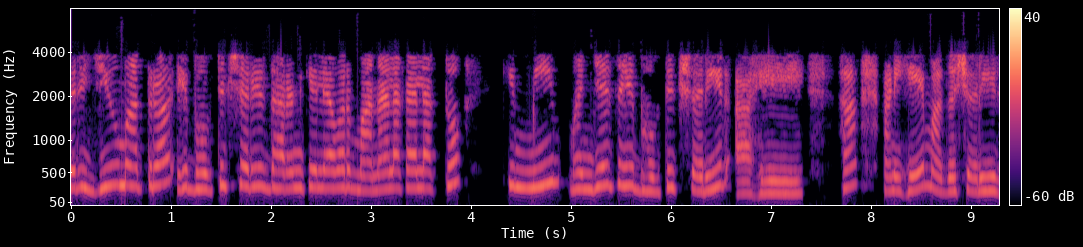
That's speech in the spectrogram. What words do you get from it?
तरी जीव मात्र हे भौतिक शरीर धारण केल्यावर मानायला काय लागतो? की मी म्हणजेच हे भौतिक शरीर आहे. हा? आणि हे माझं शरीर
